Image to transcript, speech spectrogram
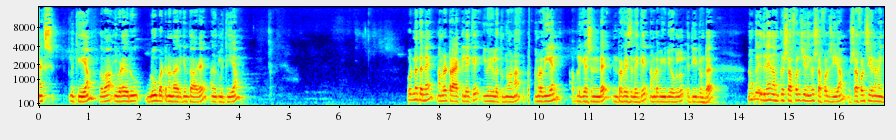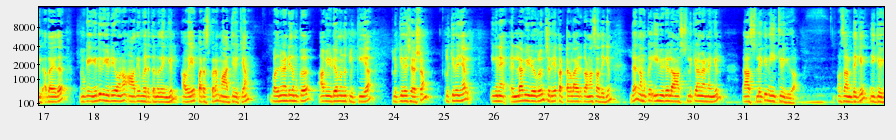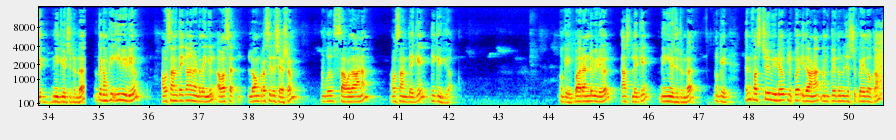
നെക്സ്റ്റ് ക്ലിക്ക് ചെയ്യാം. അഥവാ ഇവിടെ ഒരു ബ്ലൂ ബട്ടൺ ഉണ്ടായിരിക്കും താഴെ അത് ക്ലിക്ക് ചെയ്യാം. ഉടനെ തന്നെ നമ്മുടെ ട്രാക്കിലേക്ക് ഈ വീഡിയോകൾ എത്തുന്നതാണ്. നമ്മുടെ വി എൻ ആപ്ലിക്കേഷന്റെ ഇന്റർഫേസിലേക്ക് നമ്മുടെ വീഡിയോകൾ എത്തിയിട്ടുണ്ട്. നമുക്ക് ഇതിനെ നമുക്ക് ഷഫൽ ചെയ്യണമെങ്കിൽ ഷഫൽ ചെയ്യാം. ഷഫൽ ചെയ്യണമെങ്കിൽ അതായത് നമുക്ക് ഏത് വീഡിയോ ആണോ ആദ്യം വരുത്തേണ്ടതെങ്കിൽ അവയെ പരസ്പരം മാറ്റി വയ്ക്കാം അപ്പോൾ അതിനുവേണ്ടി നമുക്ക് ആ വീഡിയോ ഒന്ന് ക്ലിക്ക് ചെയ്യുക. ക്ലിക്ക് ചെയ്ത ശേഷം ക്ലിക്ക് ചെയ്ത് കഴിഞ്ഞാൽ ഇങ്ങനെ എല്ലാ വീഡിയോകളും ചെറിയ കട്ടകളായിട്ട് കാണാൻ സാധിക്കും. ദെൻ നമുക്ക് ഈ വീഡിയോ ലാസ്റ്റിലേക്കാണ് വേണമെങ്കിൽ ലാസ്റ്റിലേക്ക് നീക്കി വയ്ക്കുക അവസാനത്തേക്ക് നീക്കി വയ്ക്ക നീക്കി വെച്ചിട്ടുണ്ട്. ഓക്കെ നമുക്ക് ഈ വീഡിയോ അവസാനത്തേക്കാണ് വേണ്ടതെങ്കിൽ അവ ലോങ് പ്രസ് ചെയ്ത ശേഷം നമുക്ക് സാവധാനം അവസാനത്തേക്ക് നീക്കി വയ്ക്കുക ഓക്കെ ഇപ്പോൾ ആ രണ്ട് വീഡിയോകൾ ലാസ്റ്റിലേക്ക് നീങ്ങി വെച്ചിട്ടുണ്ട്. Okay then first video clip ഇതാണ്. നമുക്ക് ഇതൊന്ന് ജസ്റ്റ് പ്ലേ ചെയ്ത് നോക്കാം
